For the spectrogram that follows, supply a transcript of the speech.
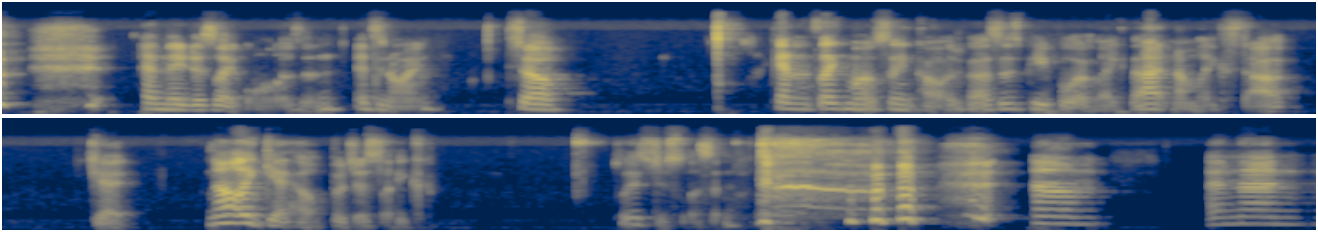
and they just like won't listen. It's annoying. So again, it's like mostly in college classes, people are like that, and I'm like, stop, get not like get help, but just like, please just listen. um, and then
